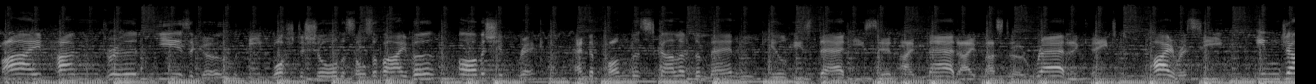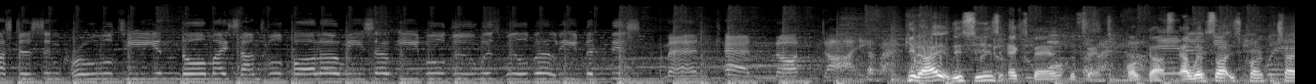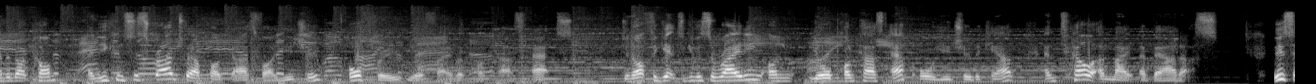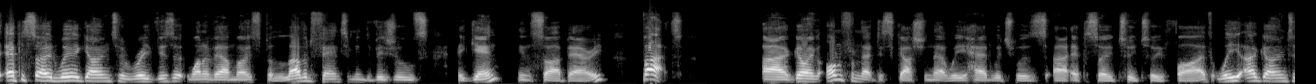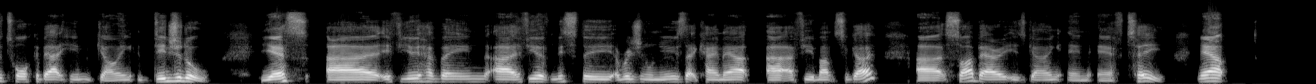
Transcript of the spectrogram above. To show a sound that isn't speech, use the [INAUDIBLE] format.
500 years ago, he washed ashore the sole survivor of a shipwreck. And upon the skull of the man who killed his dad, he said, I'm mad, I must eradicate piracy, injustice, and cruelty. And all my sons will follow me, so evildoers will believe that this man cannot die. G'day, this is Expand the Phantom podcast. Our website is chroniclechamber.com and you can subscribe to our podcast via YouTube or through your favourite podcast apps. Do not forget to give us a rating on your podcast app or YouTube account and tell a mate about us. This episode, we're going to revisit one of our most beloved Phantom individuals again in Sy Barry, but uh, going on from that discussion that we had, which was uh, episode 225, we are going to talk about him going digital. Yes, uh, if you have been, uh, if you have missed the original news that came out uh, a few months ago, uh, Sy Barry is going NFT. Now,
